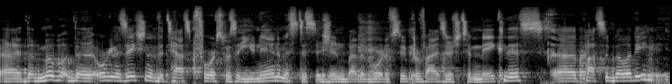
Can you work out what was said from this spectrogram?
uh, the, mobile, the organization of the task force was a unanimous decision by the Board of Supervisors to make this uh, possibility.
